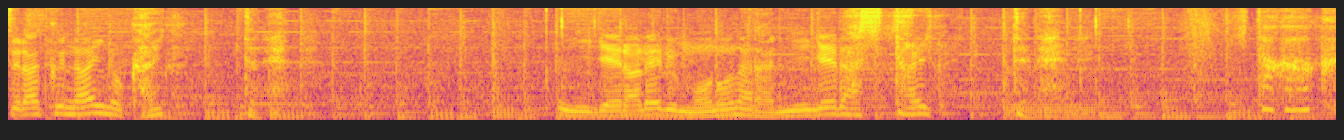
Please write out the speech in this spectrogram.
辛くないのかい？ってね。逃げられるものなら逃げ出したいってね。北川君。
